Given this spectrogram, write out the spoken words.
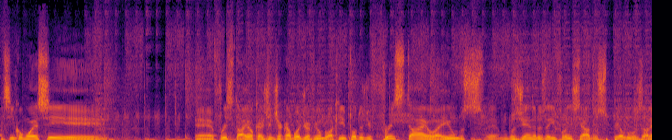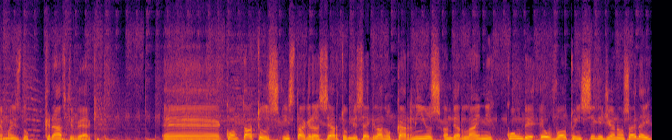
Assim como esse é, freestyle que a gente acabou de ouvir, um bloquinho todo de freestyle, aí um dos, é, um dos gêneros influenciados pelos alemães do Kraftwerk. É, contatos Instagram, certo? Me segue lá no Carlinhos Underline Kunde. Eu volto em seguidinha, não sai daí.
